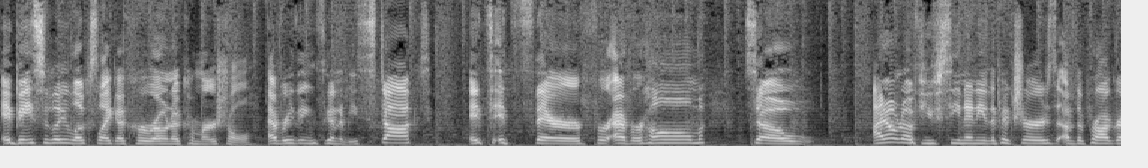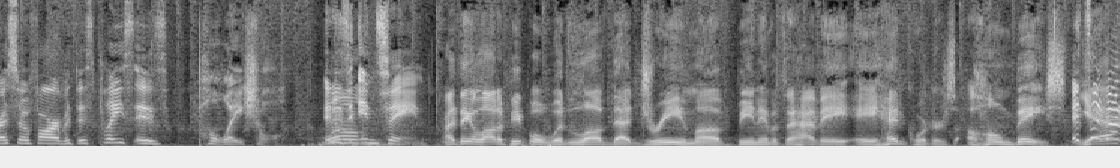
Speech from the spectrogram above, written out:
it basically looks like a Corona commercial. Everything's gonna be stocked. It's it's their forever home. So I don't know if you've seen any of the pictures of the progress so far, but this place is palatial. It is Well, insane. I think a lot of people would love that dream of being able to have a, a headquarters, a home base. It's yeah? like on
